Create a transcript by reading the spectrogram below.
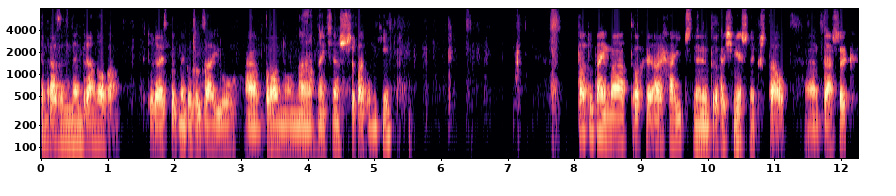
tym razem membranowa, która jest pewnego rodzaju e, bronią na najcięższe warunki. Ta tutaj ma trochę archaiczny, trochę śmieszny kształt e, daszek,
